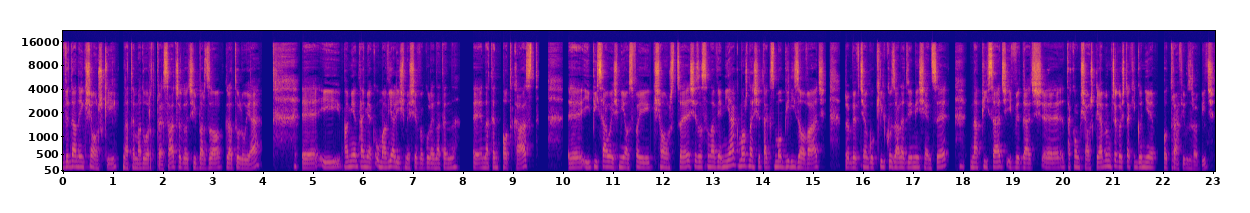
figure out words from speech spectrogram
wydanej książki na temat WordPressa, czego Ci bardzo gratuluję. I pamiętam, jak umawialiśmy się w ogóle na ten, na ten podcast, i pisałeś mi o swojej książce, się zastanawiam, jak można się tak zmobilizować, żeby w ciągu kilku zaledwie miesięcy napisać i wydać taką książkę. Ja bym czegoś takiego nie potrafił zrobić,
